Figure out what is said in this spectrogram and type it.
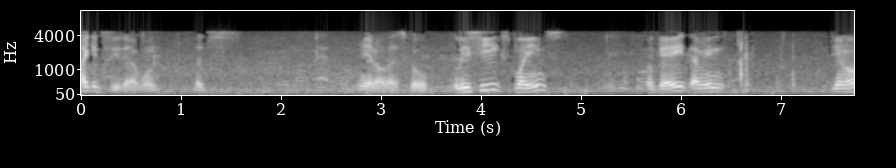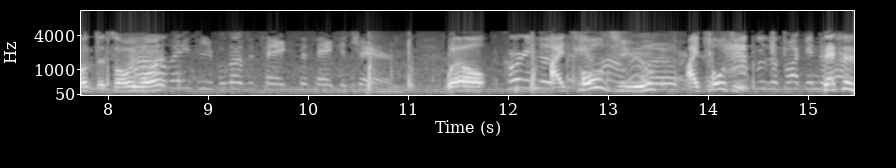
I can see that one. That's, you know, that's cool. At least he explains. Okay, I mean, you know, that's all we How want. How many people does it take to take a chair? Well, According to I thing told uh, you- uh, I told you. half of the fucking that's a.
